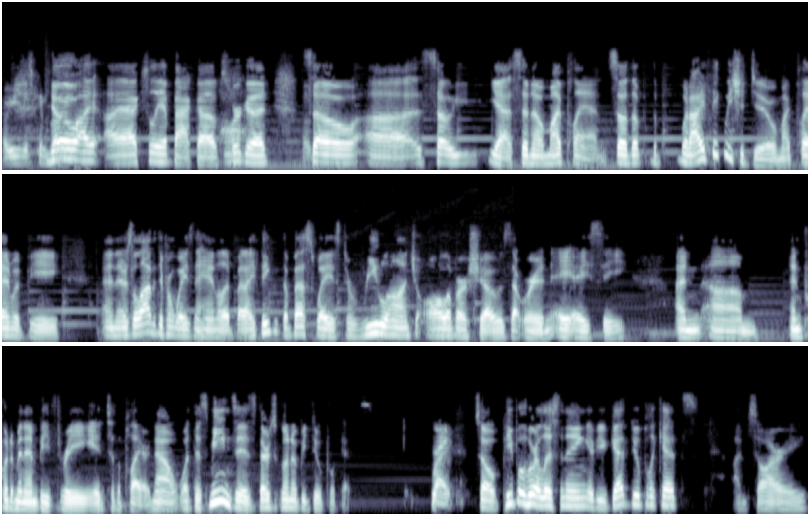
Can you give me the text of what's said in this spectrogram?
Or you just no. I, I actually have backups. We're good. okay. So, uh, so yeah. So no, my plan. So the, the what I think we should do, my plan would be, and there's a lot of different ways to handle it, but I think the best way is to relaunch all of our shows that were in AAC, and um, and put them in MP3 into the player. Now, what this means is there's going to be duplicates. Right. So people who are listening, if you get duplicates, I'm sorry.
